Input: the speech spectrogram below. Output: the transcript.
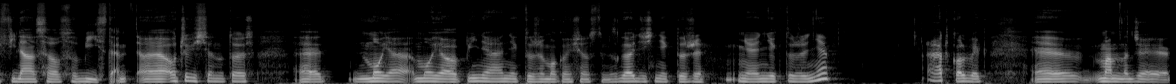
finanse osobiste. Oczywiście no to jest moja, moja opinia, niektórzy mogą się z tym zgodzić, niektórzy nie, niektórzy nie. Aczkolwiek e, mam nadzieję,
